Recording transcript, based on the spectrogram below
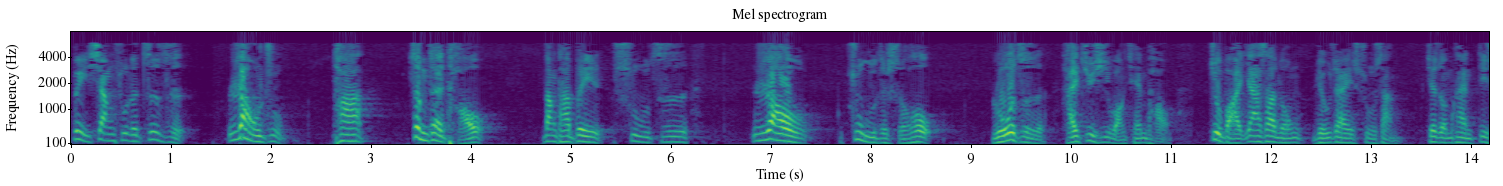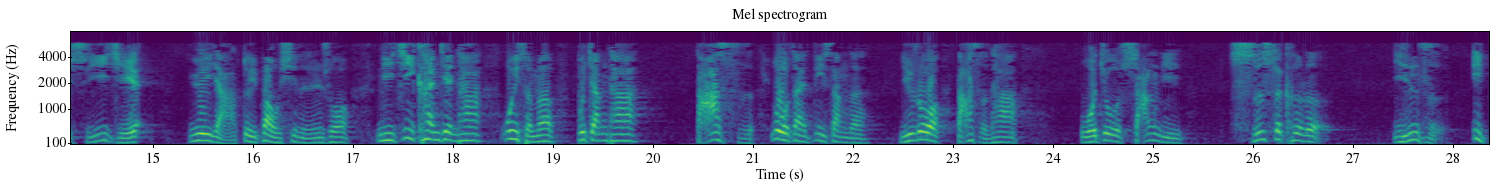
被橡树的枝子绕住，他正在逃。让他被树枝绕住的时候，骡子还继续往前跑，就把亚沙龙留在树上。接着我们看第十一节，约雅对报信的人说：“你既看见他，为什么不将他打死，落在地上呢？你若打死他，我就赏你。”十四克的银子一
